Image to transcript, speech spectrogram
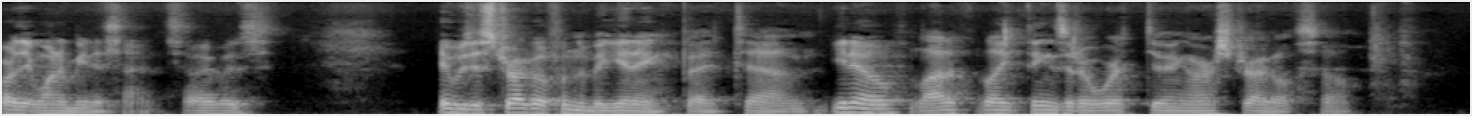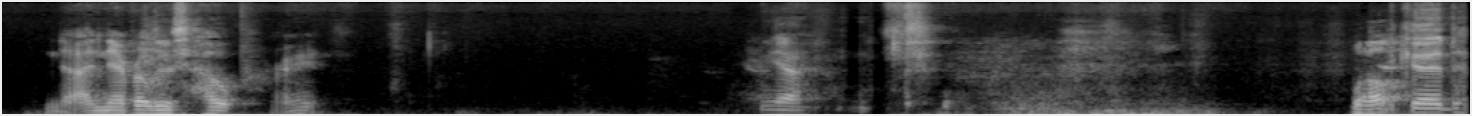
or they wanted me to sign. So it was it was a struggle from the beginning, but um, you know, a lot of like things that are worth doing are a struggle. So I never lose hope, right? Yeah. Well, good.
